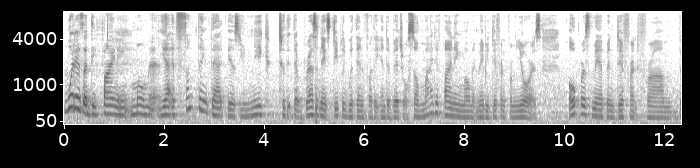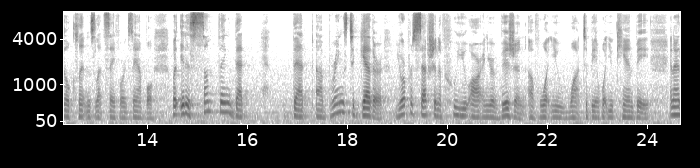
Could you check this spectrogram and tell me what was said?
What is a defining moment? Yeah, it's something that is unique to the, that resonates deeply within for the individual. So my defining moment may be different from yours. Oprah's may have been different from Bill Clinton's, let's say, for example, but it is something that that uh, brings together your perception of who you are and your vision of what you want to be and what you can be. And I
